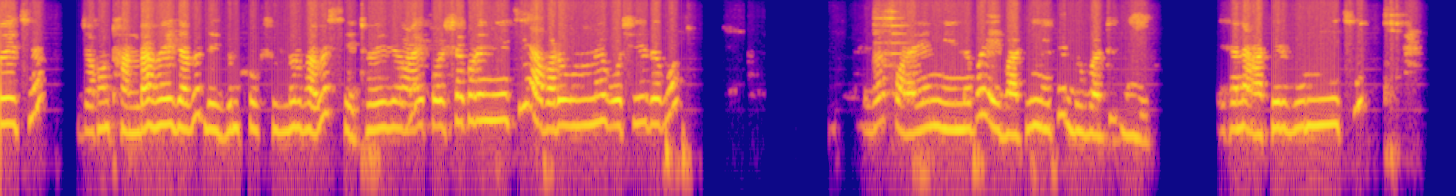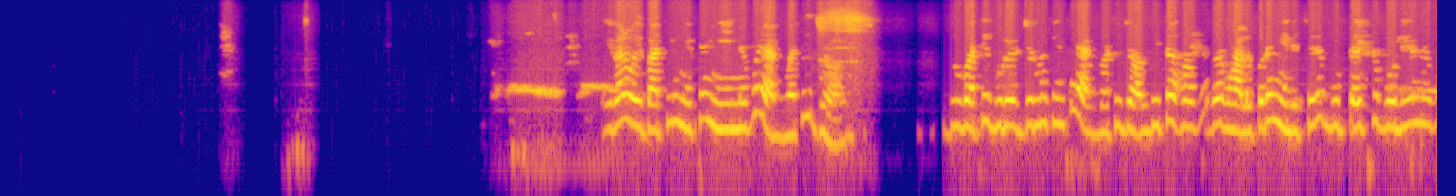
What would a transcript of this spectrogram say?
রয়েছে। যখন ঠান্ডা হয়ে যাবে দেখবেন খুব সুন্দরভাবে সেট হয়ে যাবে। কড়াই পরিষ্কার করে নিয়েছি, আবারও উনুনে বসিয়ে দেব। এবার কড়াইয়ে নিয়ে নেব এই বাটি মেপে দু বাটি গুড়। এখানে আখের গুড় নিয়েছি। এবার ওই বাটি মেপে নিয়ে নেব এক বাটি জল। দু বাটি গুড়ের জন্য কিন্তু এক বাটি জল দিতে হবে। এবার ভালো করে নেড়ে চেড়ে গুড়টা একটু গলিয়ে নেব।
